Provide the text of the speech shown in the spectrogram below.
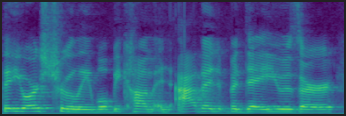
that yours truly will become an avid bidet user.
